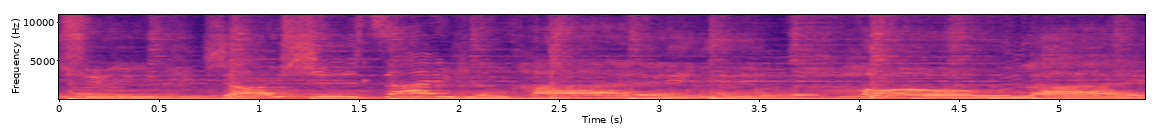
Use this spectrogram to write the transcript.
去，消失在人海。后来，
